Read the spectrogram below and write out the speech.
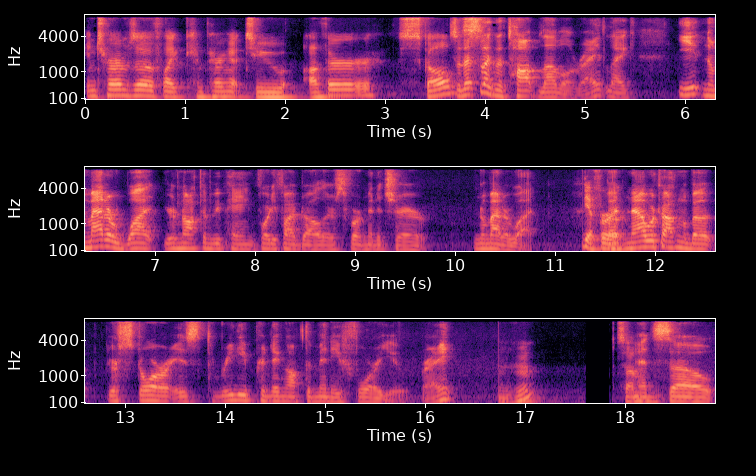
In terms of like comparing it to other sculpts, So that's like the top level, right? Like, e- no matter what, you're not going to be paying forty-five dollars for a miniature, no matter what. yeah for But now we're talking about your store is 3D printing off the mini for you, right? Mm hmm so And so,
